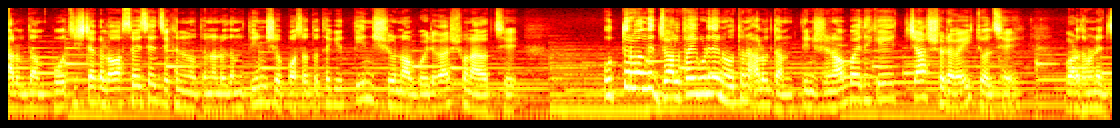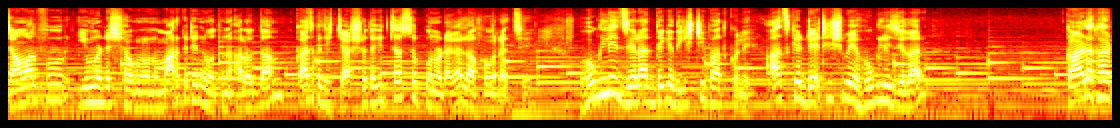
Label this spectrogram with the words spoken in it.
আলুর দাম পঁচিশ টাকা লস হয়েছে, যেখানে নতুন আলুর দাম তিনশো পঁচাত্তর থেকে তিনশো নব্বই টাকা শোনা যাচ্ছে। উত্তরবঙ্গের জলপাইগুড়িতে নতুন আলুর দাম তিনশো নব্বই থেকে চারশো টাকাই চলছে। বর্ধমানের জামালপুর ইউনিটের সংলগ্ন মার্কেটে নতুন আলুর দাম কাছাকাছি চারশো থেকে চারশো পনেরো টাকায় লক্ষ্য করা যাচ্ছে। হুগলি জেলার দিকে দৃষ্টিপাত করলে আজকের ডেট হিসেবে হুগলি জেলার কার্লাঘাট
